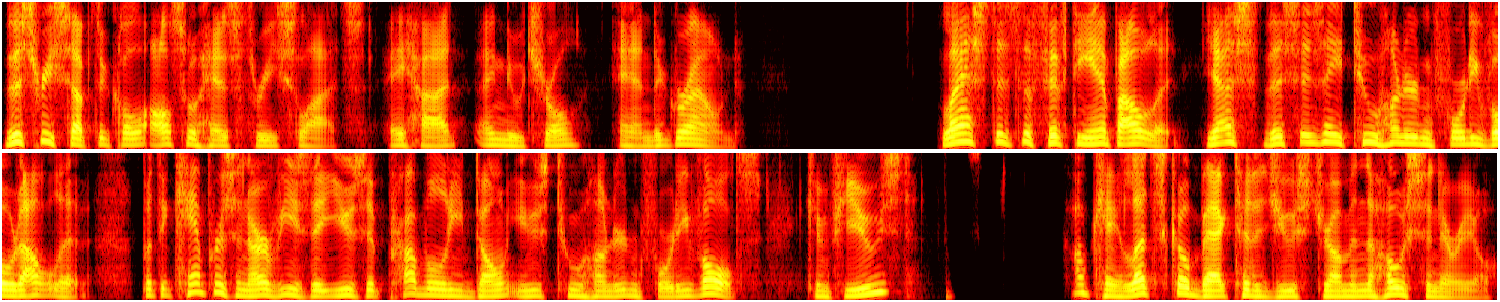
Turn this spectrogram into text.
This receptacle also has three slots, a hot, a neutral, and a ground. Last is the 50 amp outlet. Yes, this is a 240 volt outlet, but the campers and RVs that use it probably don't use 240 volts. Confused? Okay, let's go back to the juice drum in the hose scenario.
